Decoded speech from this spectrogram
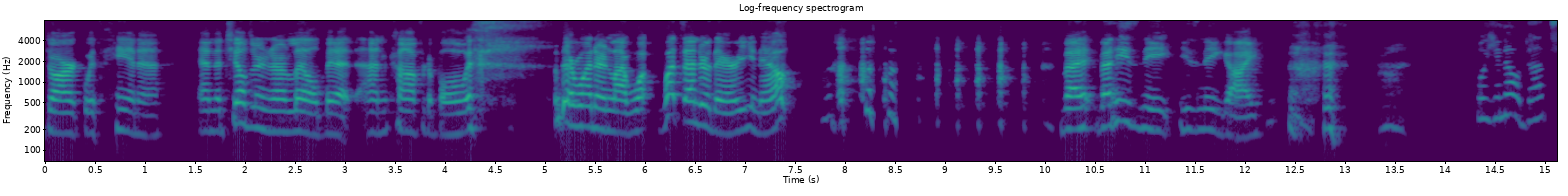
dark with henna and the children are a little bit uncomfortable with they're wondering like what what's under there you know but but he's neat he's a neat guy Well, you know, that's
